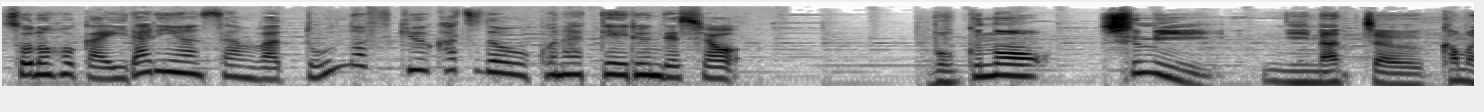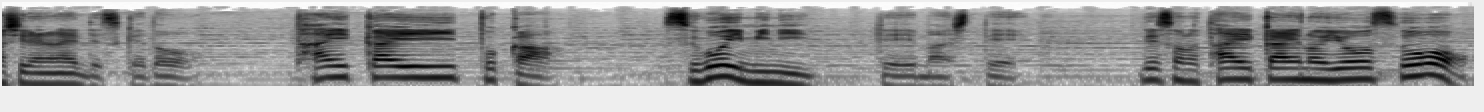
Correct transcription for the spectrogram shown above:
その他イダリアンさんはどんな普及活動を行っているんでしょう？僕の趣味になっちゃうかもしれないですけど大会とかすごい見に行ってましてでその大会の様子を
